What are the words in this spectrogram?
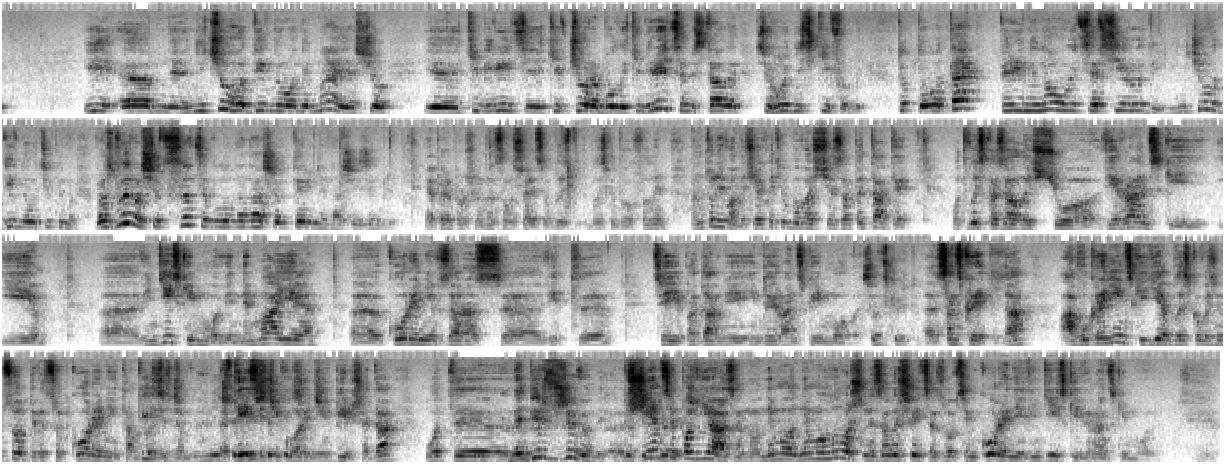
І е, нічого дивного немає, що е, кімерійці, які вчора були кімерійцями, стали сьогодні скіфами. Тобто отак перейменовуються всі роди. І нічого дивного тут немає. Важливо, що все це було на нашому терені нашої землі. Я перепрошую, у нас залишається близько двох хвилин. Анатолій Іванович, я хотів би вас ще запитати. От ви сказали, що в іранській і е, в індійській мові немає е, коренів зараз е, від е, цієї прадавньої індоіранської мови, Санскриту. е, санскриту, да? А в українській є близько 800-900 коренів, там Тисячі, більше- е, тисячі коренів більше. Да? От, е, Найбільш вживаний. з чим це пов'язано? Не, не могло ж не залишитися зовсім корені в індійській і в іранській мові.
